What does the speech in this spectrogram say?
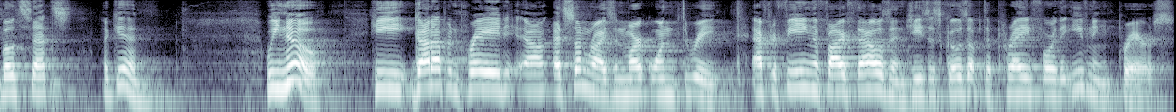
both sets again. We know he got up and prayed uh, at sunrise in Mark 1 3. After feeding the 5,000, Jesus goes up to pray for the evening prayers.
